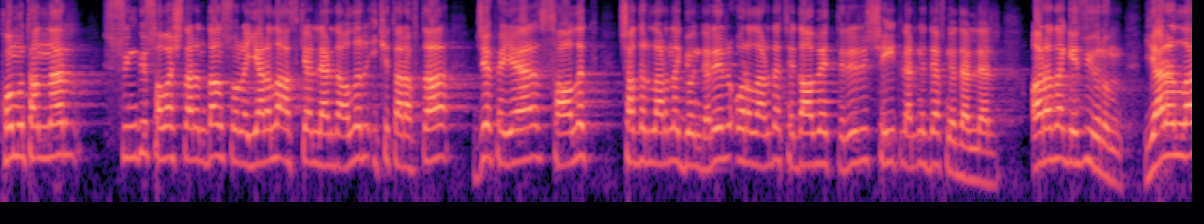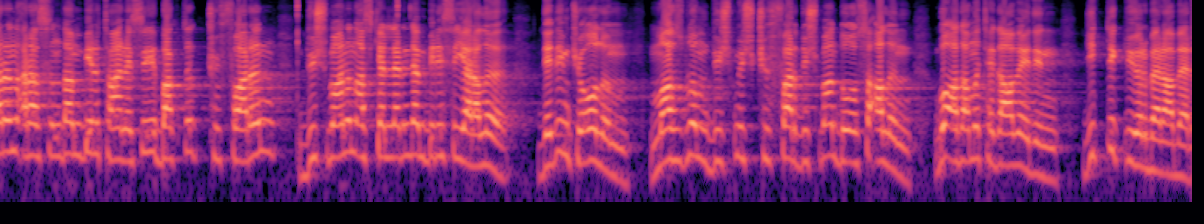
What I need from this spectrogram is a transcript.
Komutanlar süngü savaşlarından sonra yaralı askerler de alır iki tarafta cepheye sağlık çadırlarına gönderir, oralarda tedavi ettirir, şehitlerini defnederler. Arada geziyorum. Yaralıların arasından bir tanesi baktık küffarın, düşmanın askerlerinden birisi yaralı. Dedim ki oğlum mazlum düşmüş küffar düşman da olsa alın. Bu adamı tedavi edin. Gittik diyor beraber.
